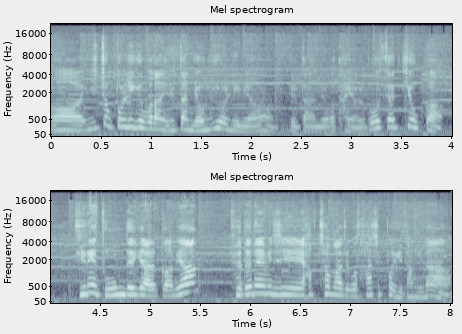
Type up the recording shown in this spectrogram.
어 이쪽 돌리기보다는 일단 여기 올리면 일단 요거 다 열고 세트 효과. 딜에 도움되게 할 거면 최대 데미지 합쳐가지고 40% 이상이나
